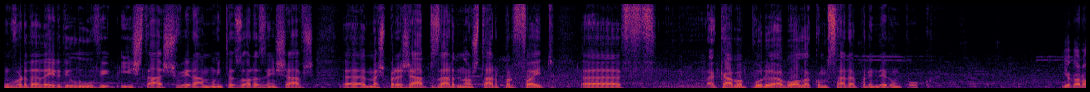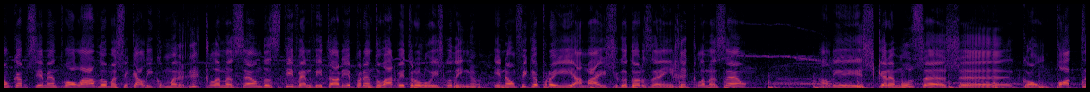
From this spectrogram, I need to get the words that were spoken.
um verdadeiro dilúvio e está a chover há muitas horas em Chaves, uh, mas para já, apesar de não estar perfeito, uh, acaba por a bola começar a prender um pouco. E agora um cabeceamento ao lado, mas fica ali com uma reclamação de Steven Vitória perante o árbitro Luís Godinho. E não fica por aí, há mais jogadores em reclamação. Ali escaramuças uh, com pote.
